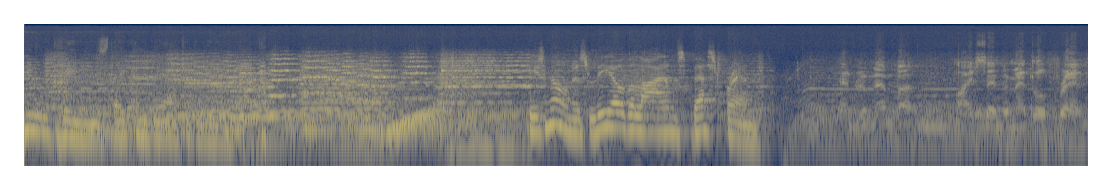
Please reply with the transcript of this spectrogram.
new dreams they can dare to dream. He's known as Leo the Lion's best friend. And remember, my sentimental friend.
